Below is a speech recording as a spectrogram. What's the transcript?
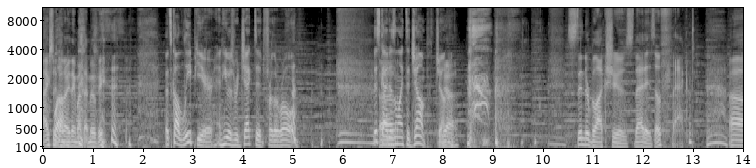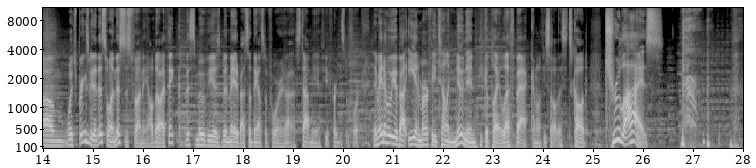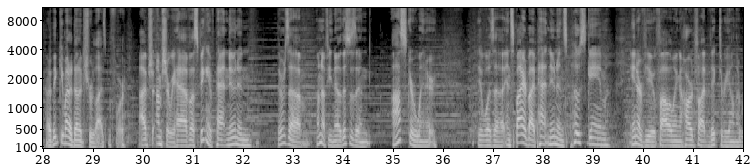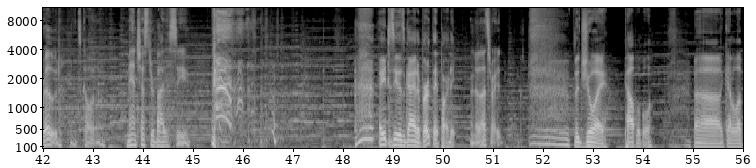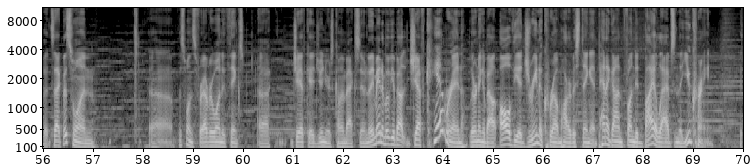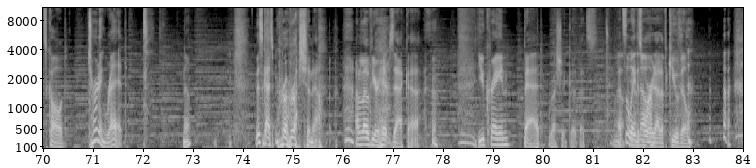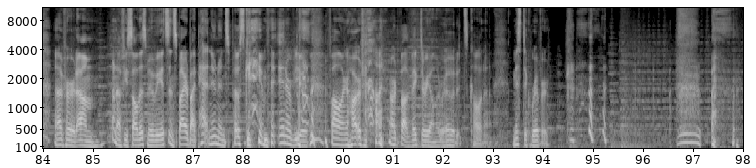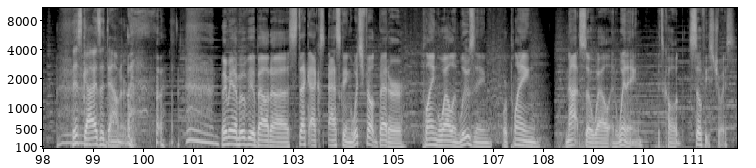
I actually Well- don't know anything about that movie. It's called Leap Year, and he was rejected for the role. this guy Uh, doesn't like to jump, Jonah. Cinder block shoes. That is a fact. Um, which brings me to this one. This is funny, although I think this movie has been made about something else before. Uh, stop me if you've heard this before. They made a movie about Ian Murphy telling Noonan he could play left back. I don't know if you saw this. It's called True Lies. I think you might have done a True Lies before. I'm, I'm sure we have. Uh, speaking of Pat Noonan, there was a, I don't know if you know, this is an Oscar winner. It was uh, inspired by Pat Noonan's post game interview following a hard fought victory on the road. It's called Manchester by the Sea. I hate to see this guy at a birthday party. I know that's right. the joy palpable uh gotta love it zach this one uh this one's for everyone who thinks uh jfk jr is coming back soon they made a movie about geoff cameron learning about all the adrenochrome harvesting at pentagon funded biolabs in the ukraine it's called turning red no this guy's pro-russia now i don't know if you're hip zach uh, ukraine bad russia good that's that's the latest no, word out of Qville. I've heard. Um, I don't know if you saw this movie. It's inspired by Pat Noonan's post game interview following a hard fought, hard fought victory on the road. It's called uh, Mystic River. this guy's a downer. They made a movie about uh, Steck asking which felt better, playing well and losing, or playing not so well and winning. It's called Sophie's Choice.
